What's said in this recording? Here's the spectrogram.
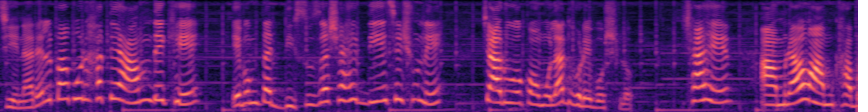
জেনারেল বাবুর হাতে আম দেখে এবং তার ডিসুজা সাহেব দিয়েছে শুনে চারু ও কমলা ধরে বসল। সাহেব, আমরাও আম খাব।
